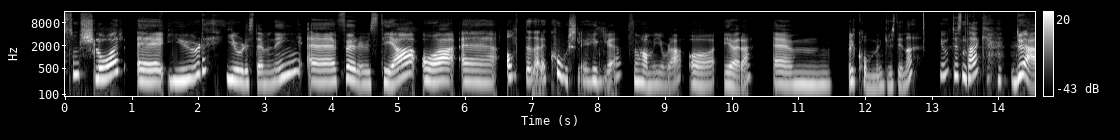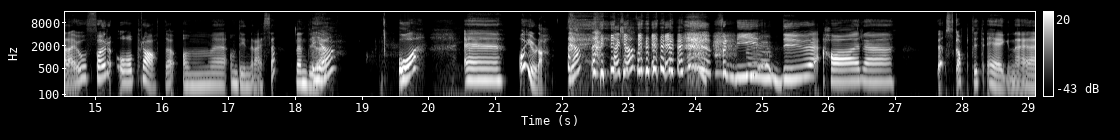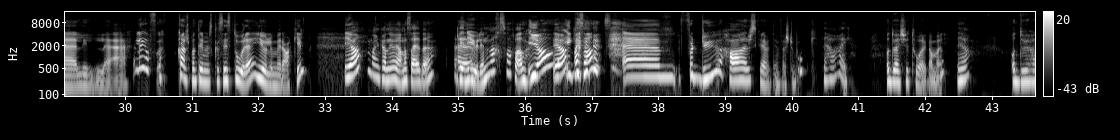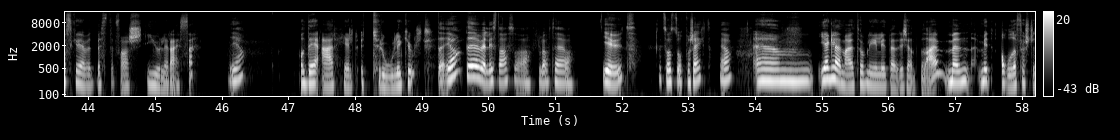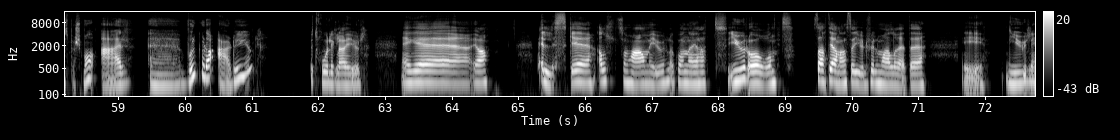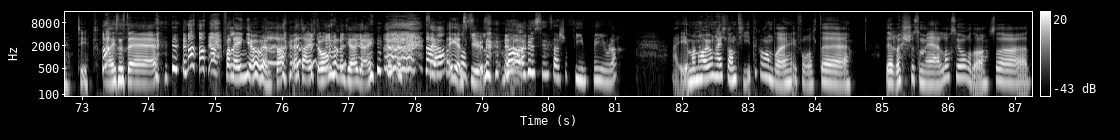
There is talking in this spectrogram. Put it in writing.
som slår eh, jul, julestemning, eh, førjulstida og eh, alt det der koselige, hyggelige som har med jula å gjøre. Velkommen, Kristine. Jo, tusen takk. Du er her jo for å prate om, eh, om din reise, hvem du Ja, er, og, eh, og jula. det er klart. Fordi du har eh, du har skapt ditt egne lille Eller kanskje man til og med skal si store julemirakel. Ja, man kan jo gjerne si det. Lite Eh, juleunivers, i hvert fall. Ja, Ja. ikke sant? For du har skrevet din første bok, Det har jeg. og du er 22 år gammel. Ja. Og du har skrevet 'Bestefars julereise', Ja, og det er helt utrolig kult. det, ja, det er veldig stas å få lov til å gi ut et så stort prosjekt. Ja. Um, jeg gleder meg til å bli litt bedre kjent med deg, men mitt aller første spørsmål er uh, hvor glad er du i jul? Utrolig glad i jul. Jeg eh, ja, elsker alt som har med jul, å kunne jeg hatt jul året rundt. Starter gjerne å se julefilmer allerede i juli, typ. Jeg syns det er for lenge å vente et helt år mellom hver gang. Så ja, jeg elsker jul. Hva er det du syns er så fint med jula? Nei, man har jo en helt annen tid til hverandre i forhold til det rushet som er ellers i året, da. Så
